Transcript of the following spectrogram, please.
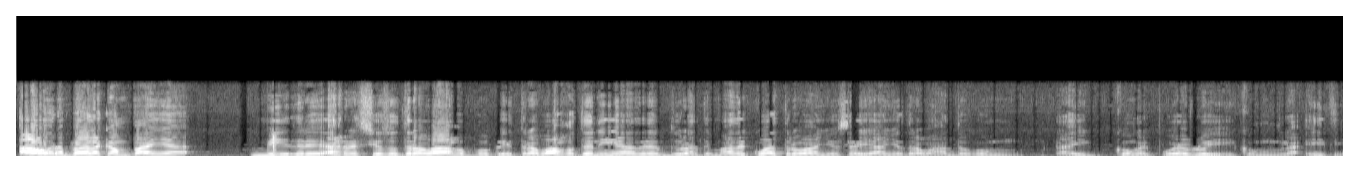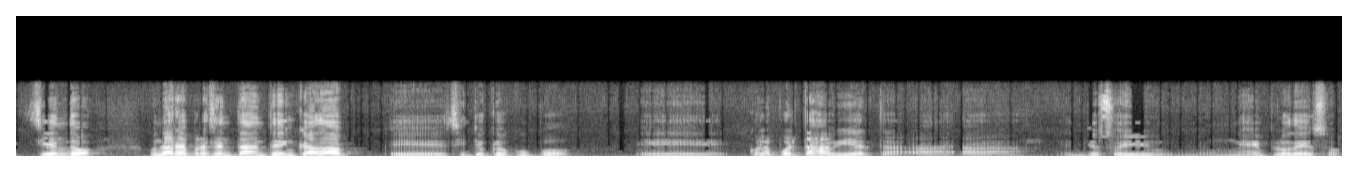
ahora para la campaña Midre arreció su trabajo porque trabajo tenía durante más de cuatro años, seis años trabajando con ahí con el pueblo y, con la, y siendo una representante en cada eh, sitio que ocupó eh, con las puertas abiertas. yo soy un, ejemplo de eso,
